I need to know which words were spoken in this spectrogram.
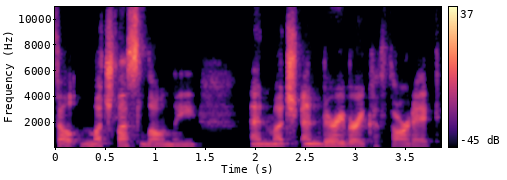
felt much less lonely and much and very very cathartic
